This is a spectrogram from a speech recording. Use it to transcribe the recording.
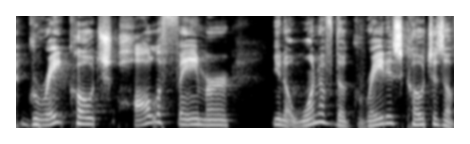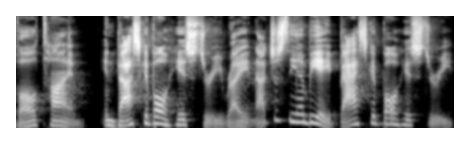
Great coach, Hall of Famer, you know, one of the greatest coaches of all time in basketball history, right? Not just the NBA, basketball history.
